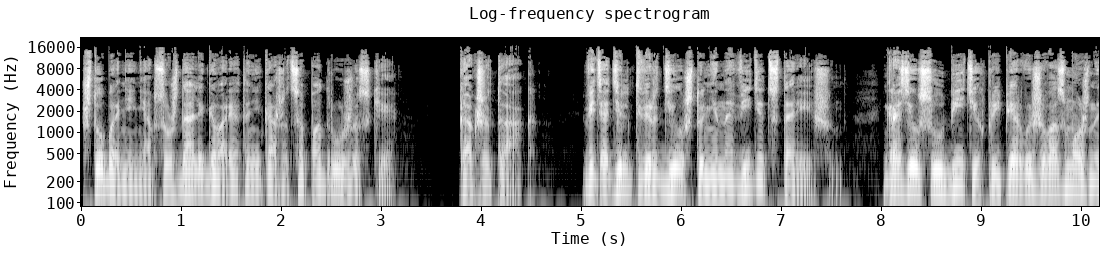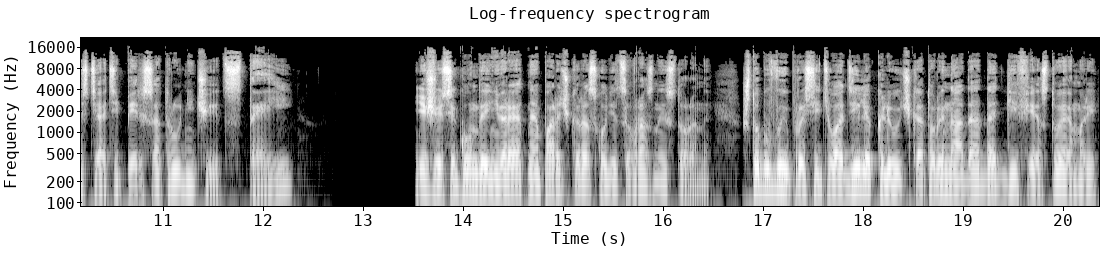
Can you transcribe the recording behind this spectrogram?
Что бы они ни обсуждали, говорят они, кажется, по-дружески. Как же так? Ведь Адиль твердил, что ненавидит старейшин. Грозился убить их при первой же возможности, а теперь сотрудничает с Тей? Еще секунда, и невероятная парочка расходится в разные стороны. Чтобы выпросить у Адиля ключ, который надо отдать Гефесту Эмори,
